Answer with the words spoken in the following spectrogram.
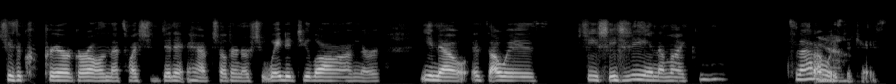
she's a career girl and that's why she didn't have children or she waited too long or, you know, it's always she, she, she. And I'm like, mm, it's not always yeah. the case.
